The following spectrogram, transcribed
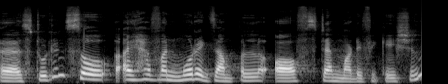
Uh, students, so I have one more example of stem modification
